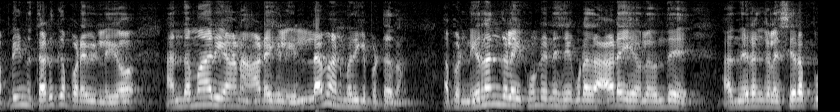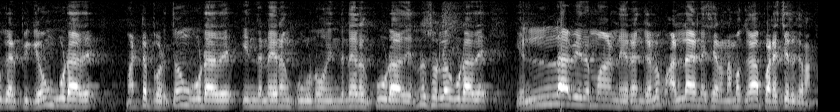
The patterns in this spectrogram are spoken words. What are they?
அப்படின்னு தடுக்கப்படவில்லையோ அந்த மாதிரியான ஆடைகள் எல்லாமே அனுமதிக்கப்பட்டது தான் அப்போ நிறங்களை கொண்டு என்ன செய்யக்கூடாது? ஆடைகளை வந்து அது நிறங்களை சிறப்பு கற்பிக்கவும் கூடாது மட்டப்படுத்தவும் கூடாது. இந்த நிறம் கூடும் இந்த நிறம் கூடாது என்ன சொல்லக்கூடாது. எல்லா விதமான நிறங்களும் அல்லாஹ் என்ன செய்யறான்? நமக்காக படைச்சிருக்கிறான்.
